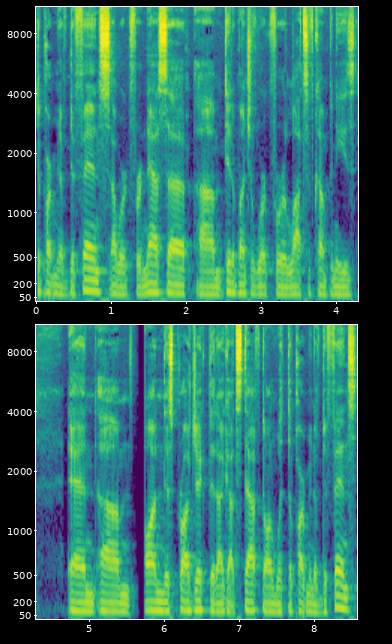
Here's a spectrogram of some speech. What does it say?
Department of Defense. I worked for NASA. Um, did a bunch of work for lots of companies. And um, on this project that I got staffed on with Department of Defense,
